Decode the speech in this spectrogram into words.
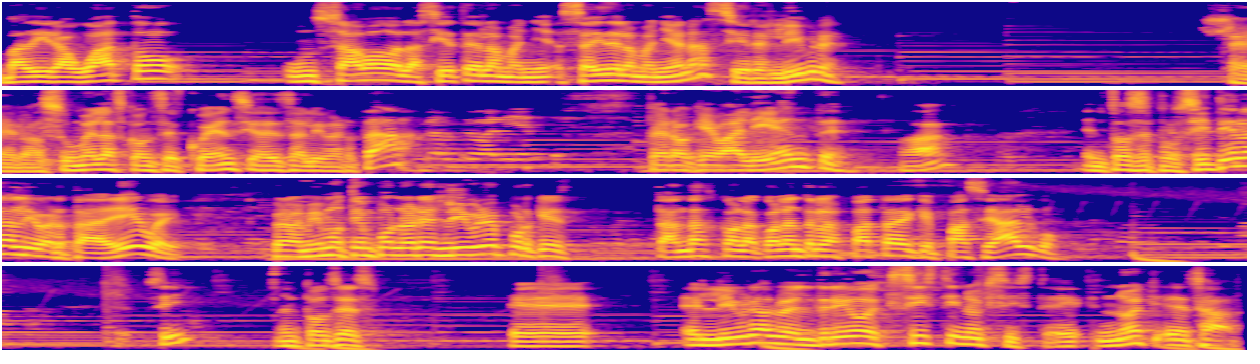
Badiraguato un sábado a las 7 de la mañana, 6 de la mañana, si eres libre. Pero asume las consecuencias de esa libertad. Pero qué valiente. Pero qué valiente. Entonces, pues sí tienes la libertad ir, güey. Pero al mismo tiempo no eres libre porque andas con la cola entre las patas de que pase algo. ¿Sí? Entonces, eh, el libre albedrío existe y no existe. Eh, no, o sea,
